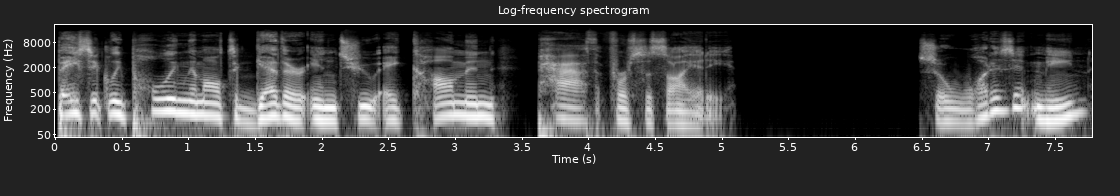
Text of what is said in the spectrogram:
basically pulling them all together into a common path for society. So, what does it mean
